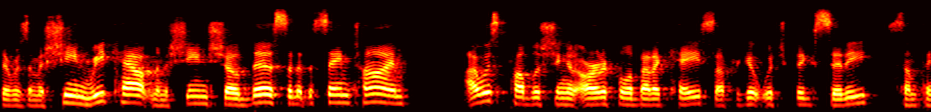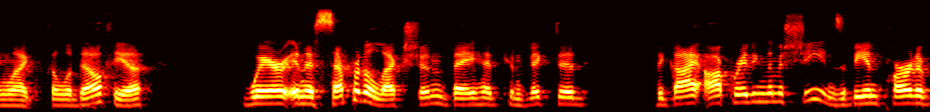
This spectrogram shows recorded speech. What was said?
there was a machine recount and the machine showed this and at the same time I was publishing an article about a case, I forget which big city, something like Philadelphia, where in a separate election they had convicted the guy operating the machines of being part of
